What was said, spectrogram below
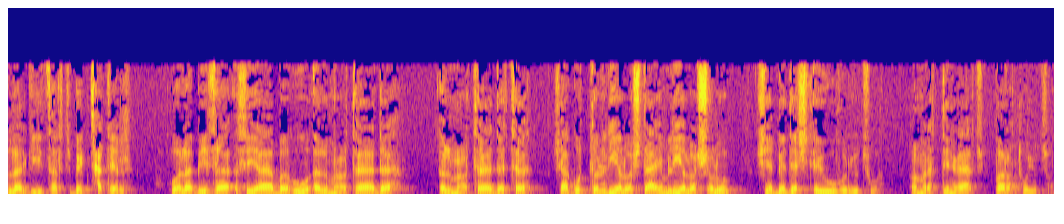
لرقي ترت بك تحتر ولبث ثيابه المعتادة. المعتادة. شا قلت ليل وشتائم ليل وشلو؟ شا بدشت أيوه يتسو عمر الدين وارج. برطو يتسون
